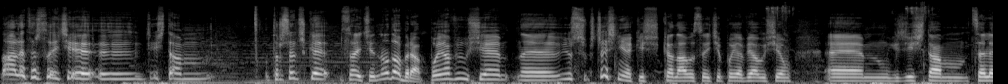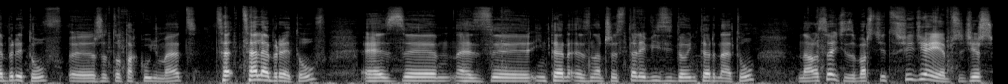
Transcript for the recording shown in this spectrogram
No ale też, słuchajcie, gdzieś tam troszeczkę, słuchajcie, no dobra, pojawił się, e, już wcześniej jakieś kanały, słuchajcie, pojawiały się em, gdzieś tam celebrytów, e, że to tak ujmę, ce, celebrytów e, z, e, z, inter, znaczy z telewizji do internetu, no ale słuchajcie, zobaczcie co się dzieje, przecież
